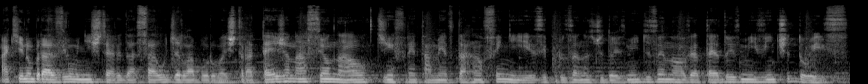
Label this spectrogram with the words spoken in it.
Aqui no Brasil, o Ministério da Saúde elaborou a Estratégia Nacional de Enfrentamento da Hanseníase para os anos de 2019 até 2022,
